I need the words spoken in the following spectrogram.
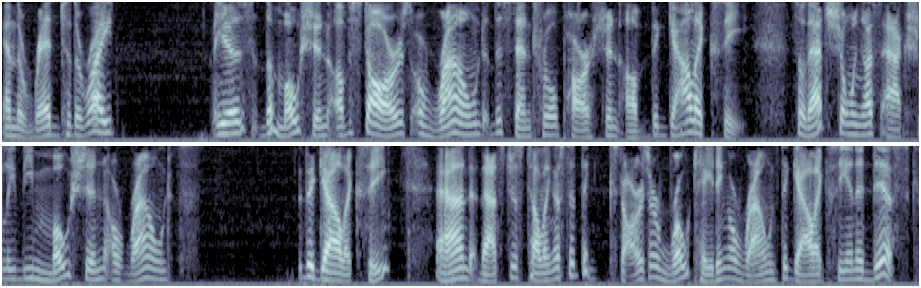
and the red to the right, is the motion of stars around the central portion of the galaxy. So that's showing us actually the motion around the galaxy. And that's just telling us that the stars are rotating around the galaxy in a disk.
